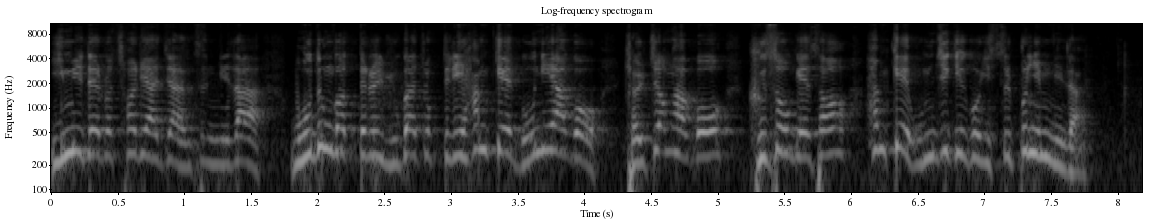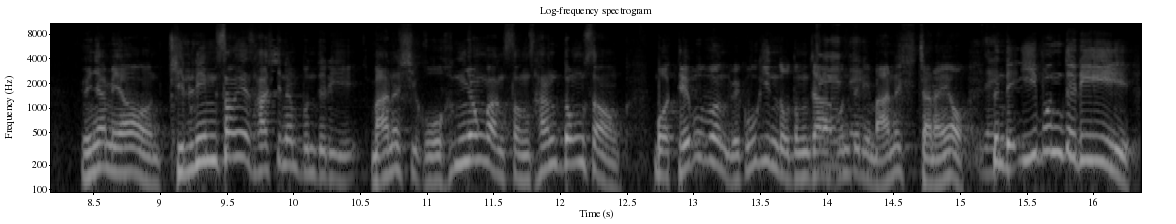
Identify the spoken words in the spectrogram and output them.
임의대로 처리하지 않습니다. 모든 것들을 유가족들이 함께 논의하고 결 정하고 그 속에서 함께 움직이고 있을 뿐입니다. 왜냐하면 길림성에 사시는 분들이 많으시고 흑룡강성, 산동성 뭐 대부분 외국인 노동자분들이 네네. 많으시잖아요. 네. 근데 이분들이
